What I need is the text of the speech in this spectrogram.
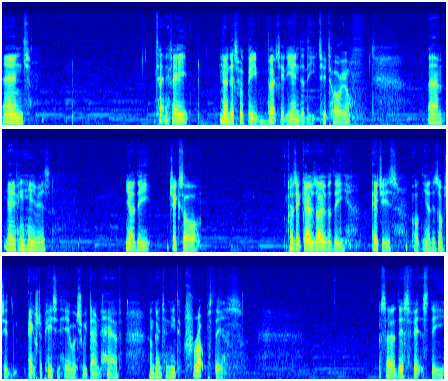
And technically now this would be virtually the end of the tutorial. Um, the only thing here is you know the jigsaw because it goes over the edges or you know there's obviously extra pieces here which we don't have. I'm going to need to crop this. So this fits the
